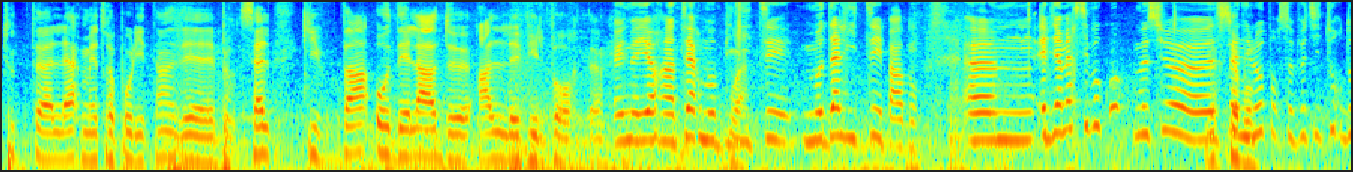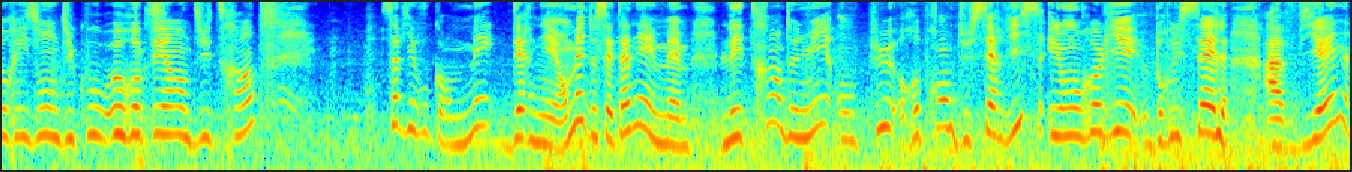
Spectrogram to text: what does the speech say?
toute euh, l'ère métropolitaine de Bruxelles qui va au-delà de Halle et Vilvoorde. Une meilleure intermobilité, modalité, pardon. Euh, eh bien, merci beaucoup, Monsieur euh, Merci pour ce petit tour d'horizon du coup européen du train. Saviez-vous qu'en mai dernier, en mai de cette année même, les trains de nuit ont pu reprendre du service et ont relié Bruxelles à Vienne?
